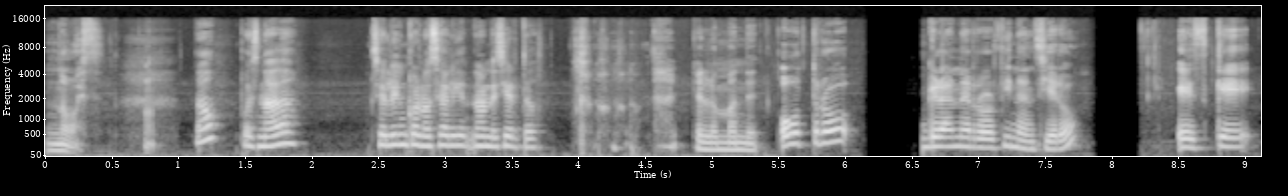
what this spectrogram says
no es. No, pues nada. Si alguien conoce a alguien, no, no es cierto. que lo manden. Otro gran error financiero es que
